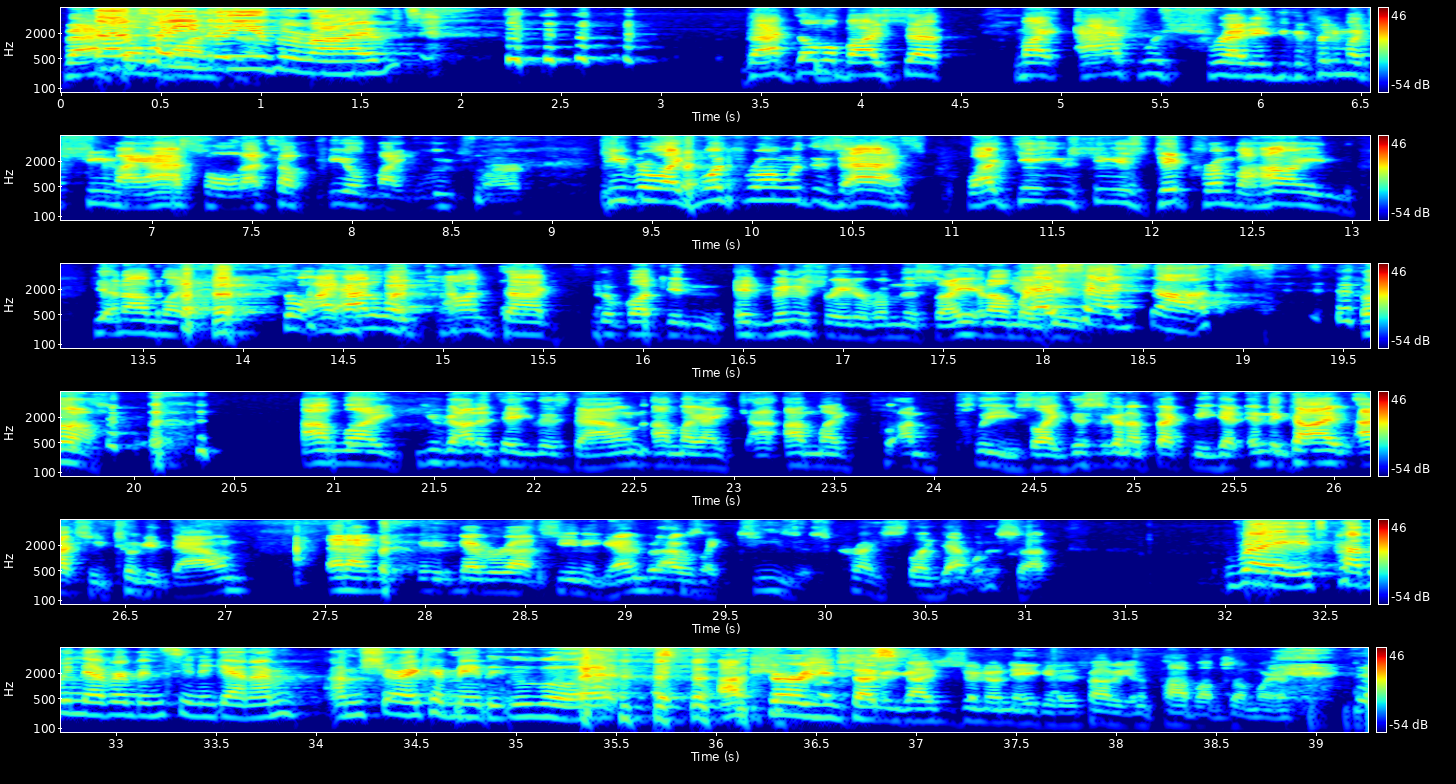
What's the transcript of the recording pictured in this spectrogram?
back That's how you know you've arrived. back double bicep. My ass was shredded. You can pretty much see my asshole. That's how peeled my glutes were. People are like, "What's wrong with his ass? Why can't you see his dick from behind?" Yeah, and I'm like, so I had to like contact the fucking administrator from the site, and I'm like, Hashtag socks. Ugh. I'm like, you got to take this down. I'm like, I, I'm like, I'm please, like, this is gonna affect me again. And the guy actually took it down, and I it never got seen again. But I was like, Jesus Christ, like that would have sucked. Right. It's probably never been seen again. I'm I'm sure I could maybe Google it. I'm sure you type in Guy Cisternino naked. It's probably gonna pop up somewhere. All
